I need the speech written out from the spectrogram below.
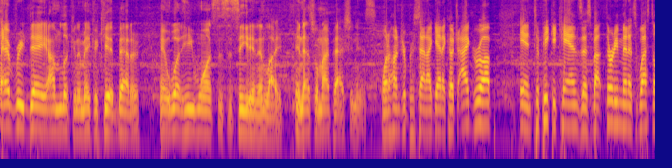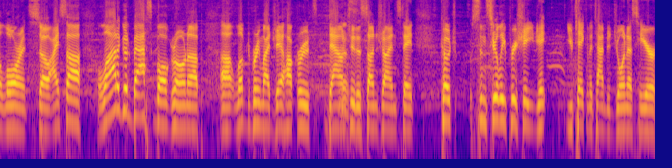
Every day I'm looking to make a kid better and what he wants to succeed in in life. And that's what my passion is. 100%. I get it, Coach. I grew up in Topeka, Kansas, about 30 minutes west of Lawrence. So I saw a lot of good basketball growing up. Uh, love to bring my Jayhawk roots down Yes. to the Sunshine State. Coach, sincerely appreciate you, you taking the time to join us here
